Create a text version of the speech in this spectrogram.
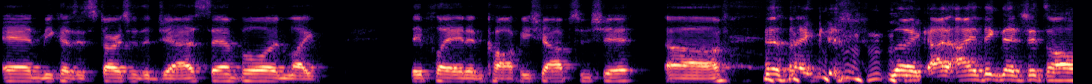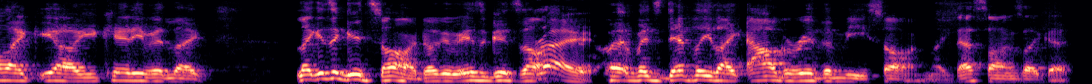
and because it starts with a jazz sample and like they play it in coffee shops and shit. Um, like, like I, I think that shit's all like, you know, you can't even like, like it's a good song. Don't get me, it's a good song, right? But, but it's definitely like algorithm-y song. Like that song's like a,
